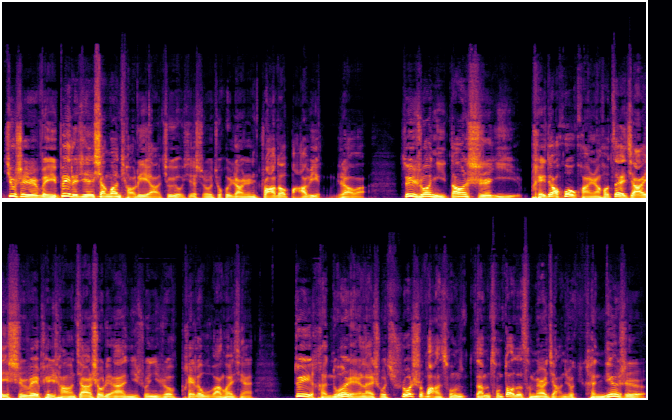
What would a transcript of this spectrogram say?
就是违背了这些相关条例啊，就有些时候就会让人抓到把柄，你知道吧？所以说，你当时以赔掉货款，然后再加以十倍赔偿，加上受理案，你说你说赔了五万块钱。对很多人来说，说实话，从咱们从道德层面讲，就肯定是，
